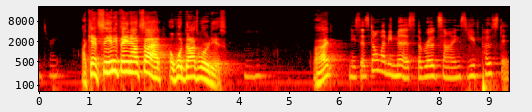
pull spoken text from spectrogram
That's right. I can't see anything outside of what God's word is. Mm-hmm. All right? And he says, Don't let me miss the road signs you've posted.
